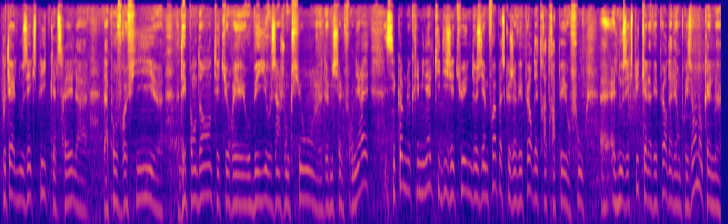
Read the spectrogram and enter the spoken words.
Écoutez, elle nous explique qu'elle serait la, la, pauvre fille euh, dépendante et qui aurait obéi aux injonctions euh, de Michel Fourniret. C'est comme le criminel qui dit j'ai tué une deuxième fois parce que j'avais peur d'être attrapé. Au fond, euh, elle nous explique qu'elle avait peur d'aller en prison, donc elle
